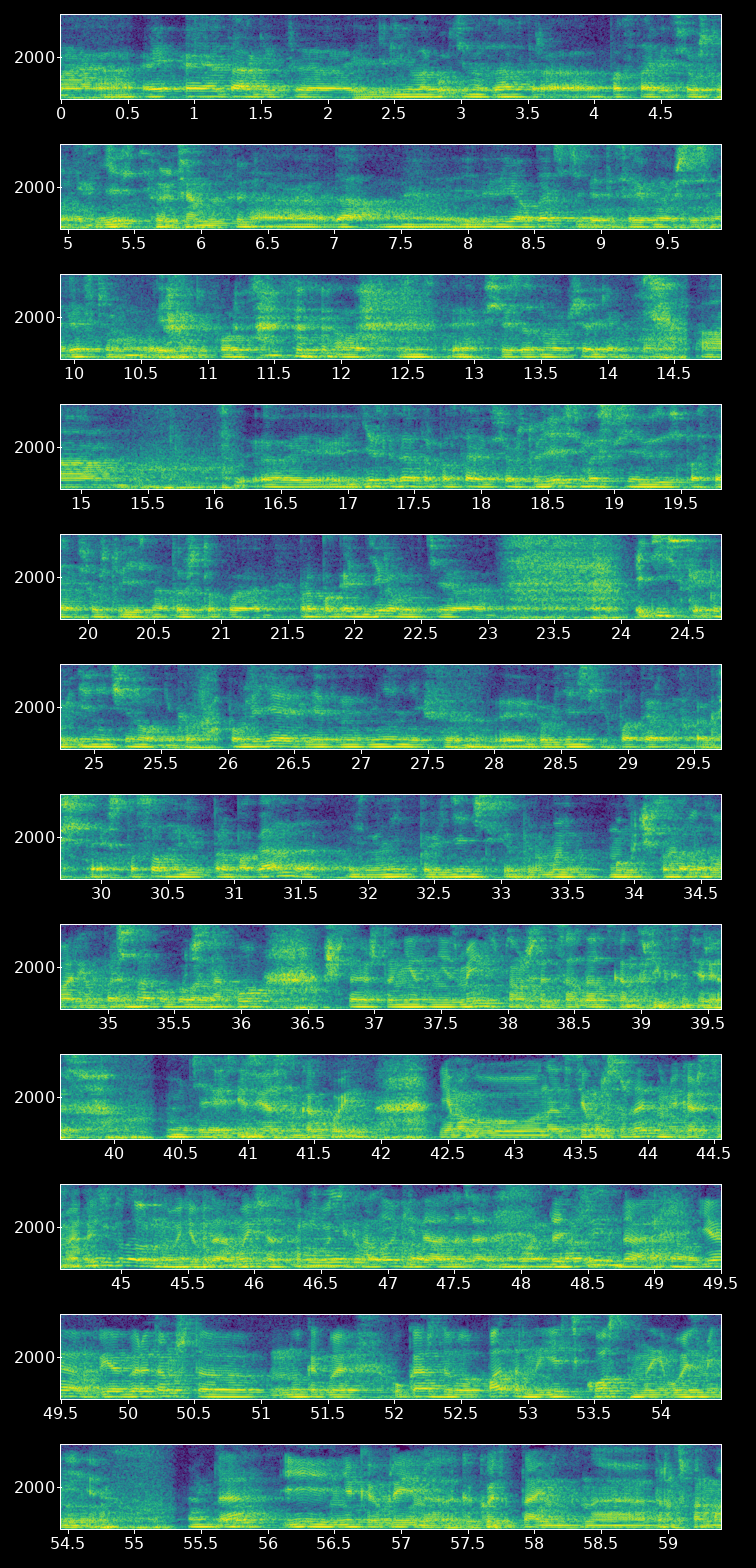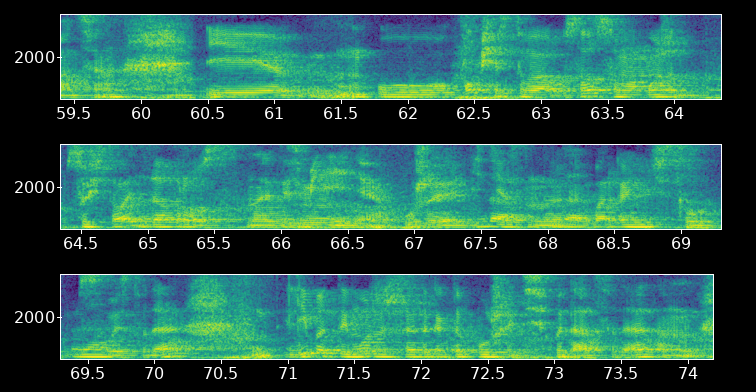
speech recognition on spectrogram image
э, Target э, Ильи Лагутина завтра поставит все, что у них есть. 30 under 30. А, да. Илья, удачи тебе, ты соревнуешься с Милевским в рейтинге Forbes. Вот, в принципе, все из одной общаги. Э, если завтра поставить все, что есть, мы все здесь поставим все, что есть на то, чтобы пропагандировать э, этическое поведение чиновников. Повлияет ли это на изменение их э, поведенческих паттернов, как ты считаешь? Способна ли пропаганда изменить поведенческое поведение? Мы, мы по чесноку говорим. По чесноку говорим. По чесноку считаю, что нет, не изменит, потому что это создаст конфликт интересов. Интересно. известно какой. Я могу на эту тему рассуждать, но мне кажется, мы, опять в сторону уйдем. Да, мы сейчас про мы технологии, да, да, да. То есть, да, я, я говорю о том, что, ну, как бы у каждого паттерна есть кост на его изменение. Okay. Да? И некое время, какой-то тайминг на трансформацию. И у общества, у социума может существовать запрос на это изменение уже, естественно, да, как бы органического да. свойства, да, либо ты можешь это как-то пушить, пытаться, да, там,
